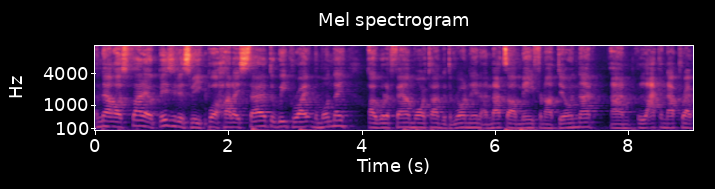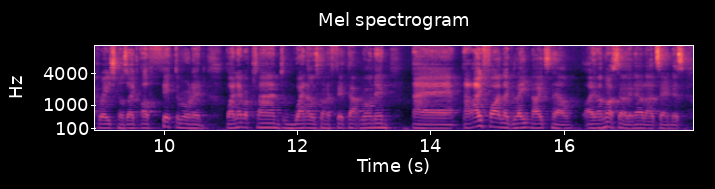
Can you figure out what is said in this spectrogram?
and now I was flat out busy this week. But had I started the week right on the Monday, I would have found more time to the run in, and that's on me for not doing that and lacking that preparation. I was like, I'll fit the run in, but I never planned when I was going to fit that run in. Uh, and I find like late nights now, I, I'm not saying now, lad, saying this,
